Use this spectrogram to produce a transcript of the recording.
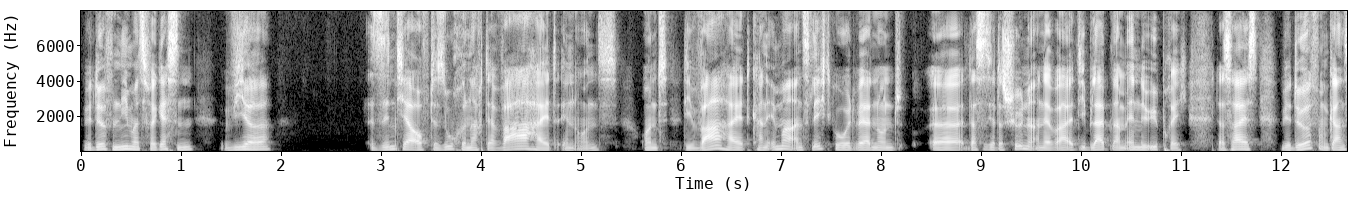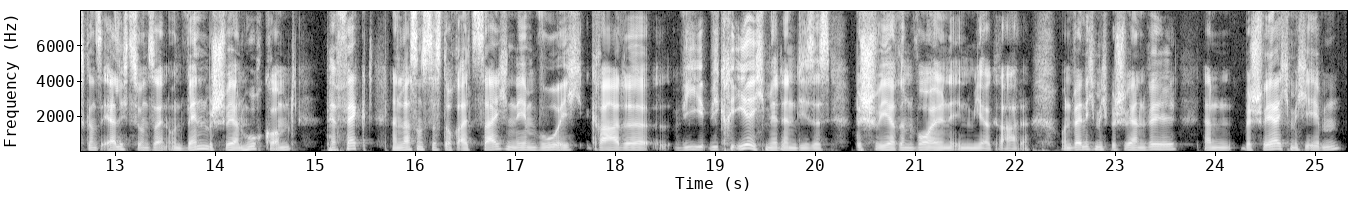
wir dürfen niemals vergessen, wir sind ja auf der Suche nach der Wahrheit in uns. Und die Wahrheit kann immer ans Licht geholt werden und äh, das ist ja das Schöne an der Wahrheit, die bleibt am Ende übrig. Das heißt, wir dürfen ganz, ganz ehrlich zu uns sein und wenn Beschweren hochkommt, perfekt, dann lass uns das doch als Zeichen nehmen, wo ich gerade, wie, wie kreiere ich mir denn dieses Beschweren wollen in mir gerade? Und wenn ich mich beschweren will, dann beschwere ich mich eben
